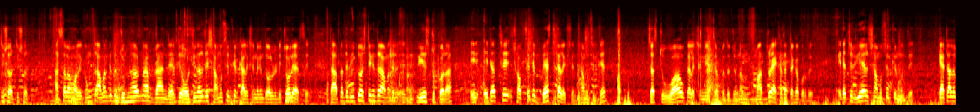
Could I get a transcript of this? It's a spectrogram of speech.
তুষার তুষার। আসসালামু আলাইকুম। তো আমার কিন্তু জুলহানা ব্র্যান্ডের যে অরিজিনাল যে শামু সিল্কের কালেকশনটা কিন্তু অলরেডি চলে আসছে। তা আপনাদের রিকোয়েস্টে কিন্তু আমাদের রিয়েস্টক করা। এটা হচ্ছে সবচেয়ে বেস্ট কালেকশন শামু সিল্কের। জাস্ট ওয়াও কালেকশন নিয়ে আসছে আপনাদের জন্য। মাত্র এক হাজার টাকা পড়বে। এটা হচ্ছে রিয়েল শামু সিল্কের মধ্যে। ক্যাটালগ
